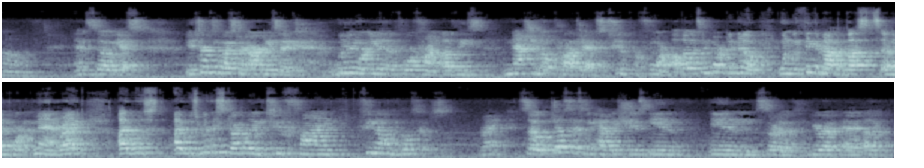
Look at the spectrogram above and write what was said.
Um, and so, yes, in terms of Western art music, women were even at the forefront of these national projects to perform. Although it's important to note when we think about the busts of important men, right? I was I was really struggling to find female composers, right? So just as we have issues in in sort of Europe and other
